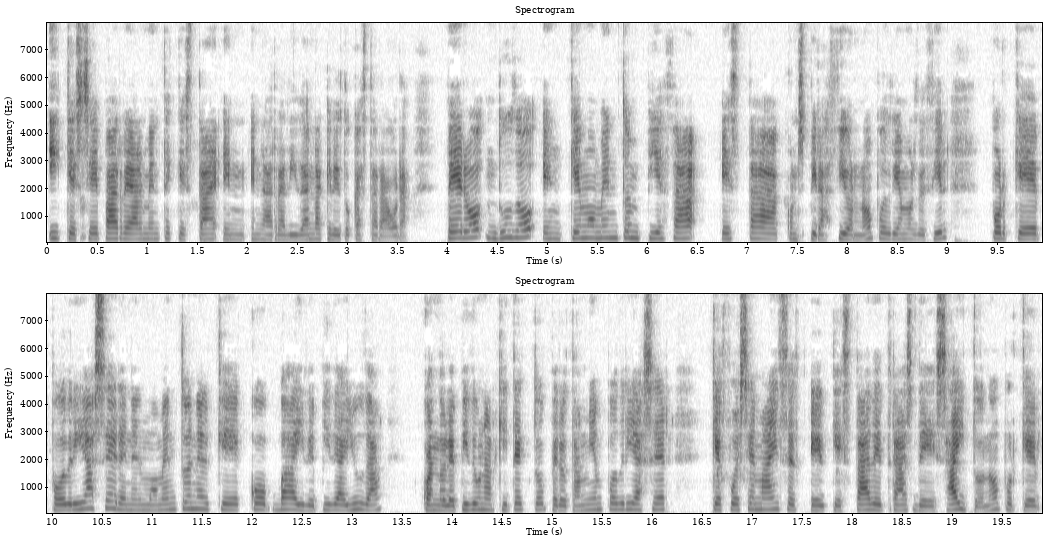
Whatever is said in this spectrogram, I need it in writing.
y que sepa realmente que está en la realidad en la que le toca estar ahora. Pero dudo en qué momento empieza esta conspiración, ¿no? Podríamos decir, porque podría ser en el momento en el que Cobb va y le pide ayuda, cuando le pide un arquitecto, pero también podría ser que fuese Miles el, que está detrás de Saito, ¿no? Porque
